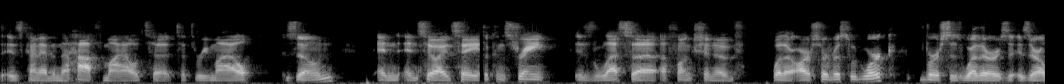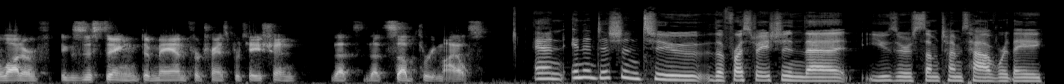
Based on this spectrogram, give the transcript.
is kind of in the half mile to, to three mile zone. And, and so I'd say the constraint is less a, a function of whether our service would work versus whether is, is there a lot of existing demand for transportation that's, that's sub three miles. And in addition to the frustration that users sometimes have where they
